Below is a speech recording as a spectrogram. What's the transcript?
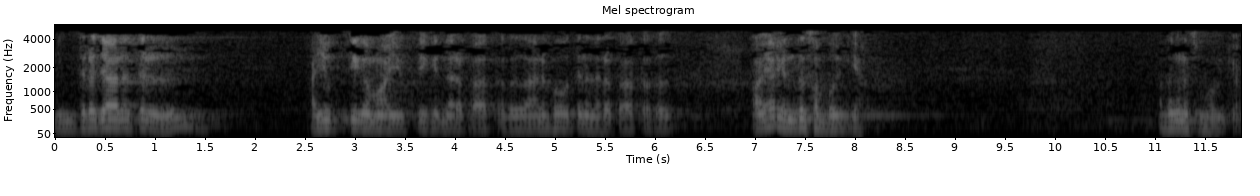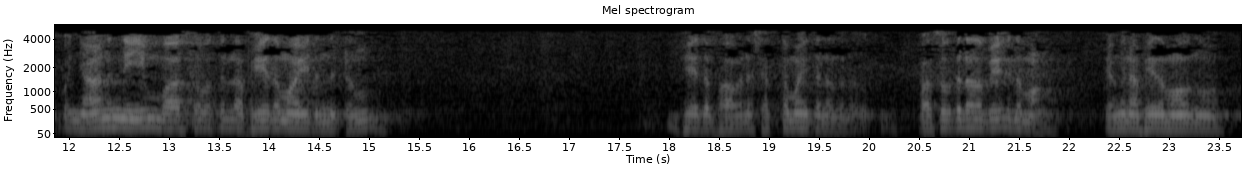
ഇന്ദ്രജാലത്തിൽ അയുക്തികമായി യുക്തിക്ക് നിരക്കാത്തത് അനുഭവത്തിന് നിരക്കാത്തത് ആയ എന്ത് സംഭവിക്കാം? അതങ്ങനെ സംഭവിക്കാം. അപ്പൊ ഞാനും നീയും വാസ്തവത്തിൽ അഭേദമായിരുന്നിട്ടും ഭേദഭാവന ശക്തമായി തന്നെ നിലനിൽക്കും. വാസ്തവത്തിൽ അത് അഭേദമാണ് എങ്ങനെ അഭേദമാകുന്നു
